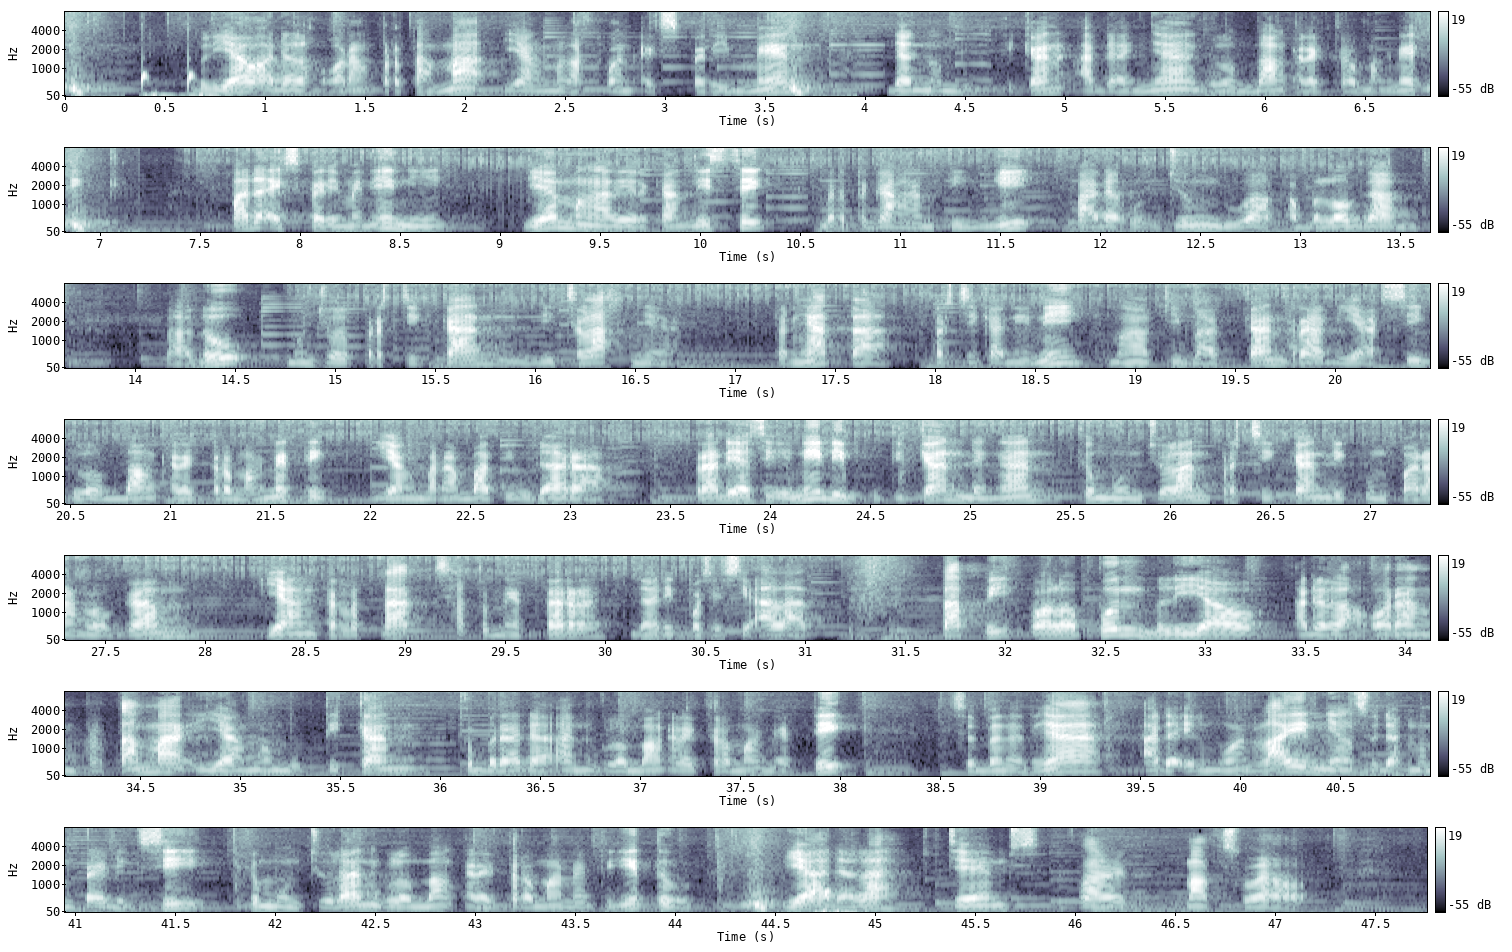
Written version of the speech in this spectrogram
Beliau adalah orang pertama yang melakukan eksperimen dan membuktikan adanya gelombang elektromagnetik. Pada eksperimen ini, dia mengalirkan listrik bertegangan tinggi pada ujung dua kabel logam. Lalu muncul percikan di celahnya. Ternyata percikan ini mengakibatkan radiasi gelombang elektromagnetik yang merambat di udara. Radiasi ini dibuktikan dengan kemunculan percikan di kumparan logam yang terletak satu meter dari posisi alat. Tapi walaupun beliau adalah orang pertama yang membuktikan keberadaan gelombang elektromagnetik, sebenarnya ada ilmuwan lain yang sudah memprediksi kemunculan gelombang elektromagnetik itu. Dia adalah James Clerk Maxwell.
